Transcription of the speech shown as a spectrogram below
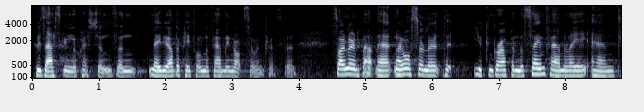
who's asking the questions, and maybe other people in the family not so interested. So I learned about that, and I also learned that you can grow up in the same family and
